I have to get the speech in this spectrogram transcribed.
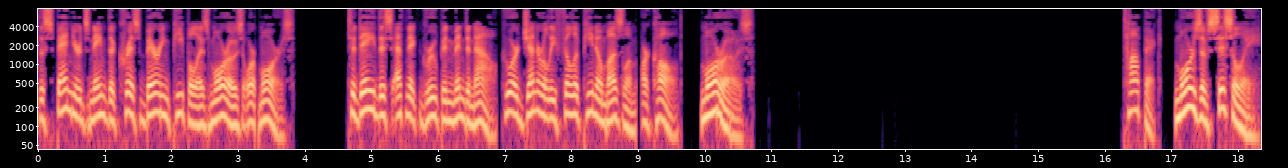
the Spaniards named the kris-bearing people as Moros or Moors. Today this ethnic group in Mindanao, who are generally Filipino Muslim, are called Moros. Moors of Sicily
